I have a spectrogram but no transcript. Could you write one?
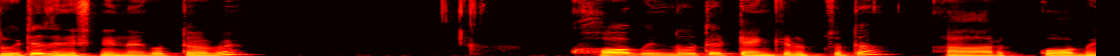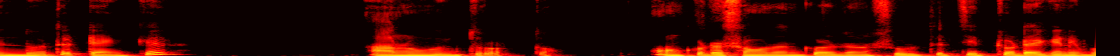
দুইটা জিনিস নির্ণয় করতে হবে। খ বিন্দু হতে ট্যাঙ্কের উচ্চতা আর ক বিন্দু হতে ট্যাঙ্কের আনুভূমিক দূরত্ব। অঙ্কটা সমাধান করার জন্য শুরুতে চিত্রটা এঁকে নিব।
